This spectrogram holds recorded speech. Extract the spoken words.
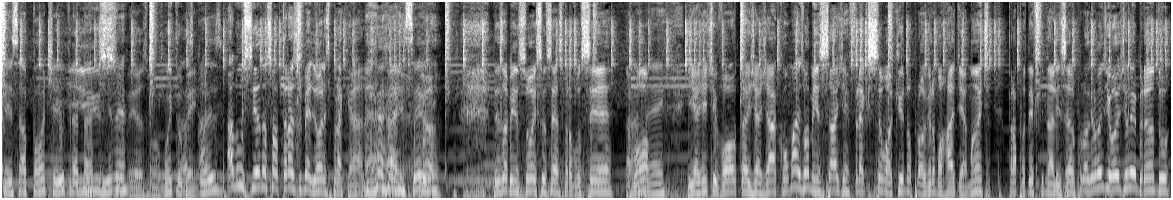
fez essa ponte aí pra estar aqui, Isso né? mesmo, muito As bem. coisas. A Luciana só traz os melhores pra cá, né? Isso aí. Deus abençoe, sucesso pra você, tá bom? Amém. E a gente volta já já com mais uma mensagem de reflexão aqui no programa Rádio Diamante para poder finalizar o programa de hoje. Lembrando,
